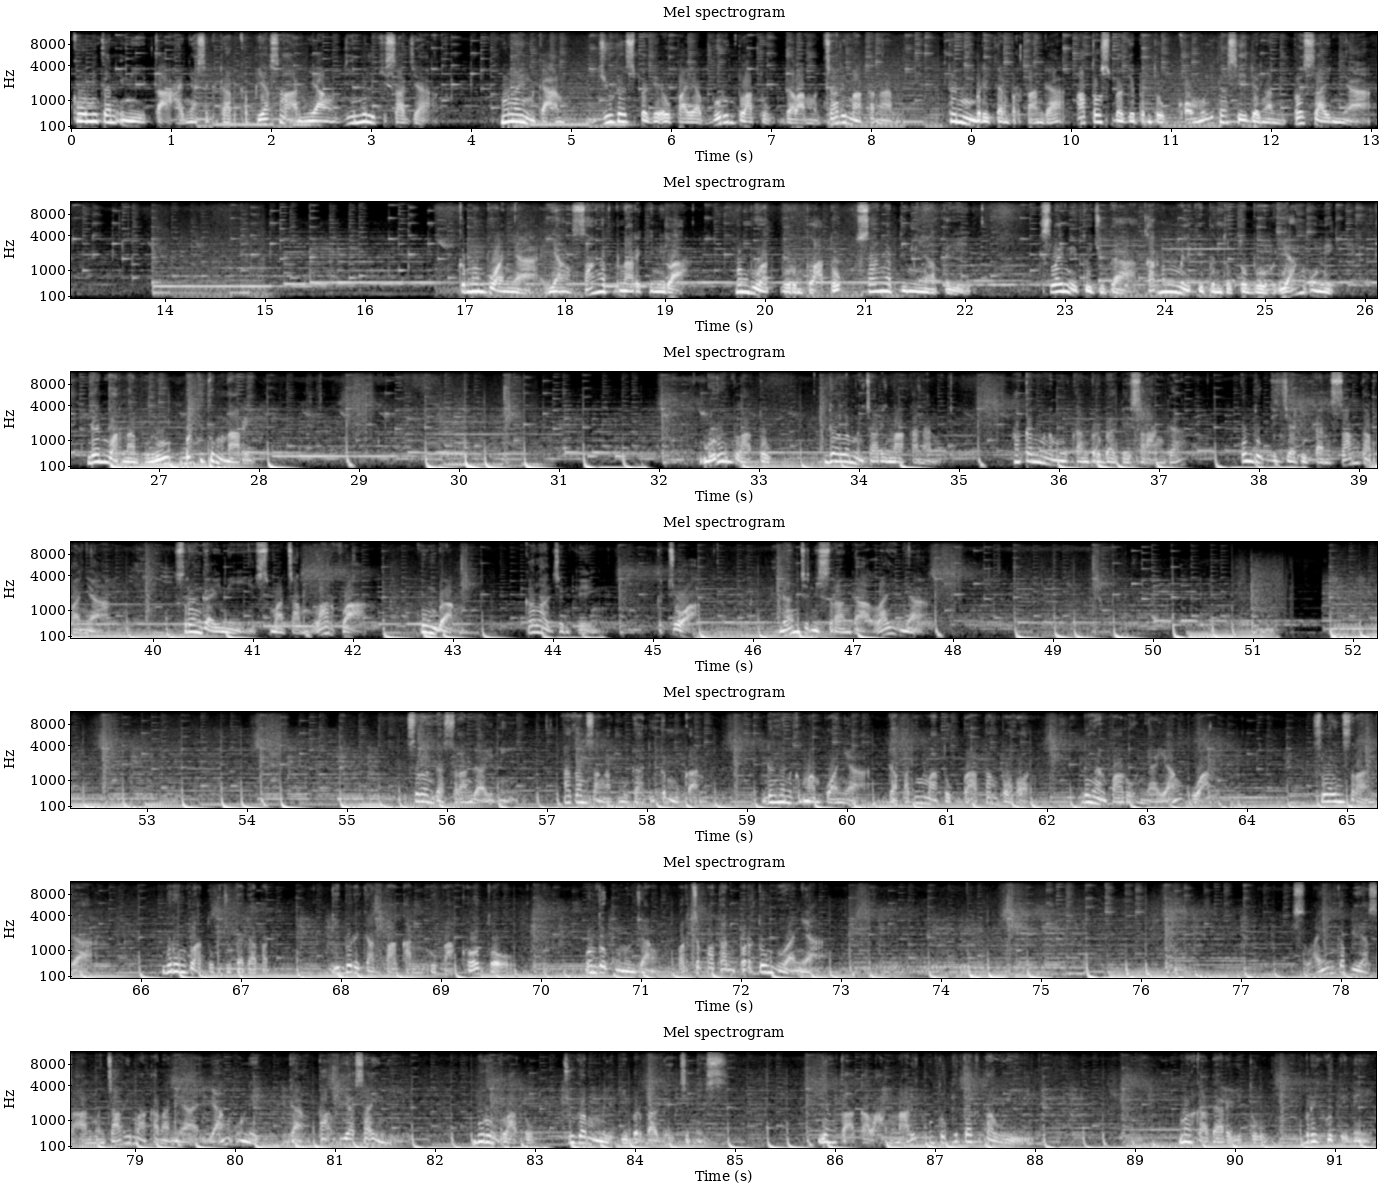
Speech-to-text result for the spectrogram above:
Keunikan ini tak hanya sekedar kebiasaan yang dimiliki saja, melainkan juga sebagai upaya burung pelatuk dalam mencari makanan dan memberikan pertanda atau sebagai bentuk komunikasi dengan pesaingnya. Kemampuannya yang sangat menarik inilah membuat burung pelatuk sangat diminati Selain itu juga karena memiliki bentuk tubuh yang unik dan warna bulu begitu menarik. Burung pelatuk dalam mencari makanan akan menemukan berbagai serangga untuk dijadikan santapannya. Serangga ini semacam larva, kumbang, kalajengking, kecoa, dan jenis serangga lainnya. Serangga-serangga ini akan sangat mudah ditemukan dengan kemampuannya dapat mematuk batang pohon dengan paruhnya yang kuat. Selain serangga, burung pelatuk juga dapat diberikan pakan berupa kroto untuk menunjang percepatan pertumbuhannya. Selain kebiasaan mencari makanannya yang unik dan tak biasa ini, burung pelatuk juga memiliki berbagai jenis yang tak kalah menarik untuk kita ketahui. Maka dari itu, berikut ini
